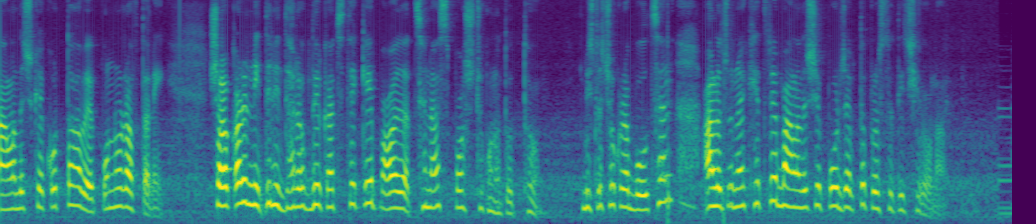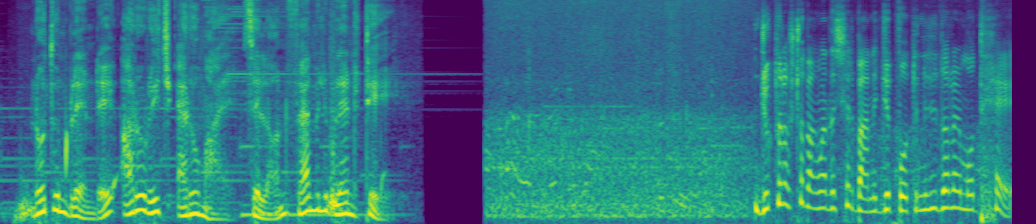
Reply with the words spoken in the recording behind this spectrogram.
বাংলাদেশকে করতে হবে পণ্য রপ্তানি সরকারের নীতি নির্ধারকদের কাছ থেকে পাওয়া যাচ্ছে না স্পষ্ট কোনো তথ্য। বিশ্লেষকরা বলছেন, আলোচনার ক্ষেত্রে বাংলাদেশের পর্যাপ্ত প্রস্তুতি ছিল না। নতুন ব্লেন্ডে আরও রিচ অ্যারোমায় সেলন ফ্যামিলি ব্লেন্ড টে যুক্তরাষ্ট্র বাংলাদেশের বাণিজ্য প্রতিনিধি দলের মধ্যে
